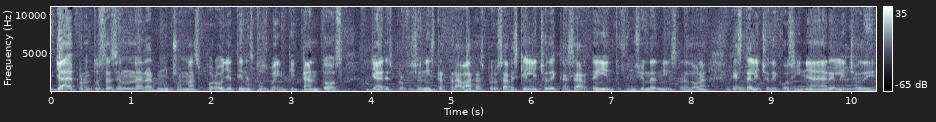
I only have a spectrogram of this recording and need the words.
ya de pronto estás en una edad mucho más pro, ya tienes tus veintitantos, ya eres profesionista, trabajas, pero sabes que el hecho de casarte y en tu función de administradora está el hecho de cocinar, el hecho de,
